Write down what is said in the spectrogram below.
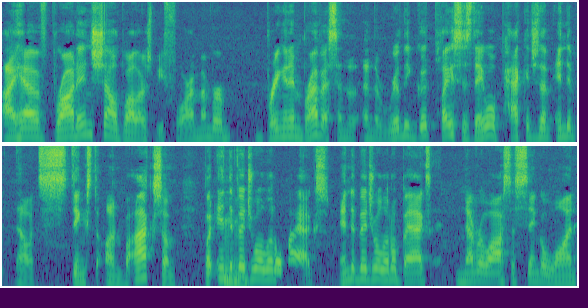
I have brought in shell dwellers before. I remember bringing in brevis and, and the really good places they will package them into now it stinks to unbox them but mm-hmm. individual mm-hmm. little bags individual little bags never lost a single one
